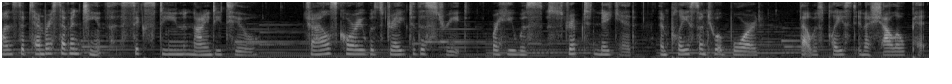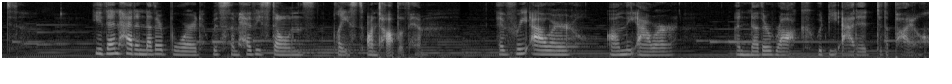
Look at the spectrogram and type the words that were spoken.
On September 17, 1692, Giles Corey was dragged to the street where he was stripped naked and placed onto a board that was placed in a shallow pit. He then had another board with some heavy stones placed on top of him. Every hour on the hour, another rock would be added to the pile,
